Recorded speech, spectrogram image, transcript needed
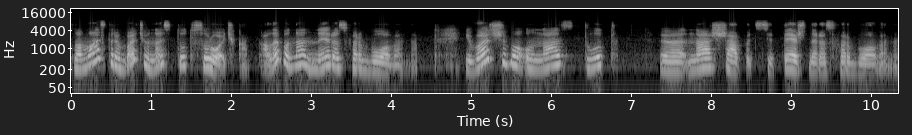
фломастерами, бачу, у нас тут сорочка, але вона не розфарбована. І бачимо, у нас тут е, на шапочці теж не розфарбована.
